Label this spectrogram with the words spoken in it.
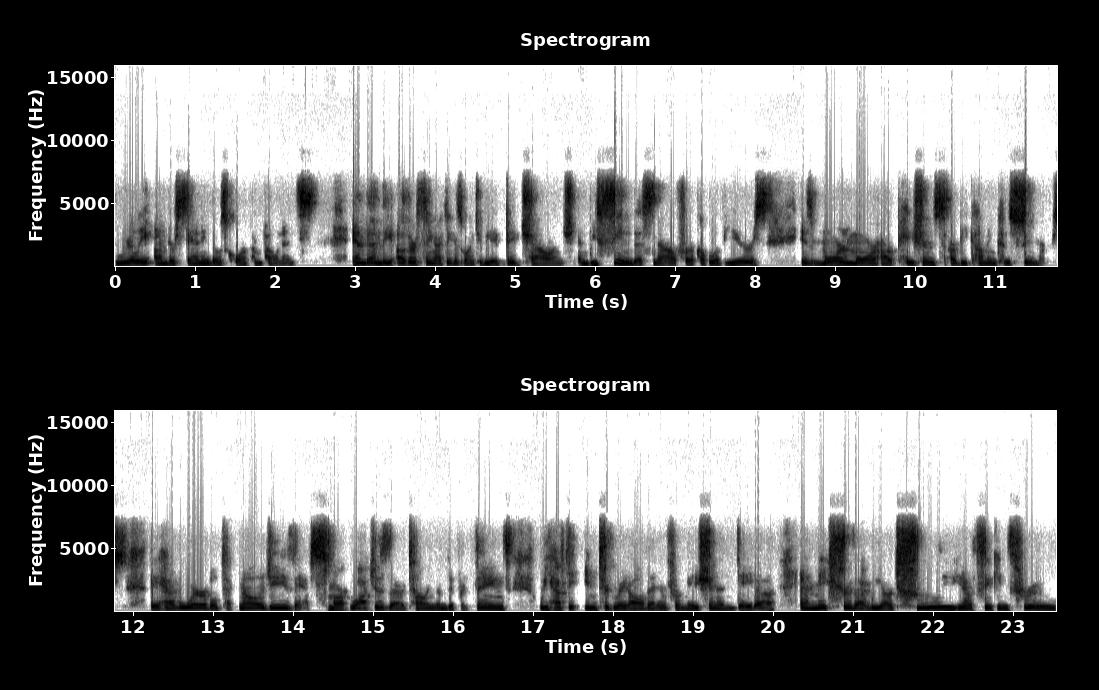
really understanding those core components. And then the other thing I think is going to be a big challenge, and we've seen this now for a couple of years, is more and more our patients are becoming consumers. They have wearable technologies, they have smartwatches that are telling them different things. We have to integrate all that information and data and make sure that we are truly, you know, thinking through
